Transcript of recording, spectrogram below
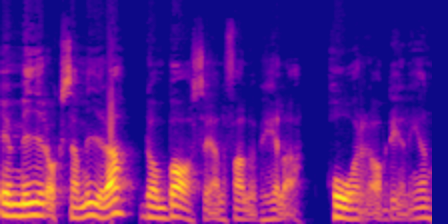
Emir och Samira, de basar i alla fall över hela håravdelningen.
